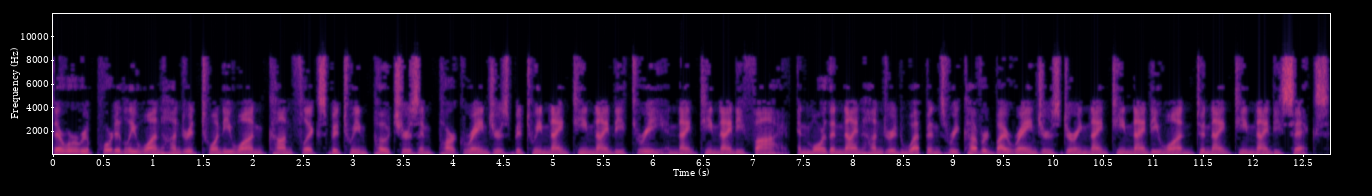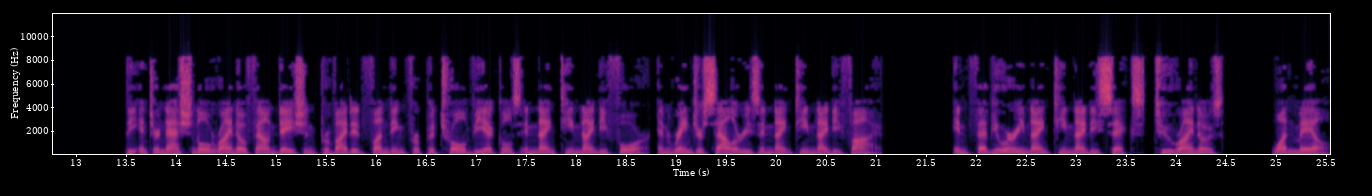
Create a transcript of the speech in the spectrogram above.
There were reportedly 121 conflicts between poachers and park rangers between 1993 and 1995, and more than 900 weapons recovered by rangers during 1991 to 1996. The International Rhino Foundation provided funding for patrol vehicles in 1994, and ranger salaries in 1995. In February 1996, two rhinos—one male,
